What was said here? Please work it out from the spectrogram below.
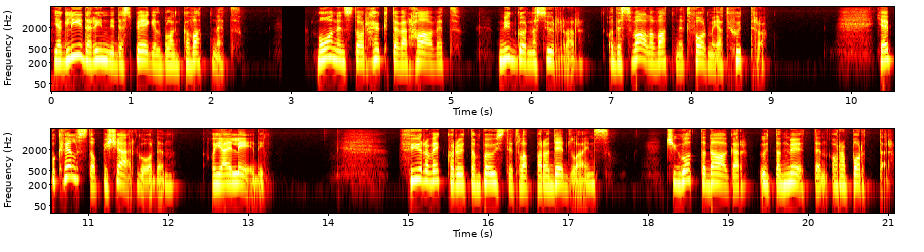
Jag glider in i det spegelblanka vattnet. Månen står högt över havet, myggorna surrar och det svala vattnet får mig att huttra. Jag är på kvällstopp i skärgården och jag är ledig. Fyra veckor utan post-it-lappar och deadlines. 28 dagar utan möten och rapporter.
